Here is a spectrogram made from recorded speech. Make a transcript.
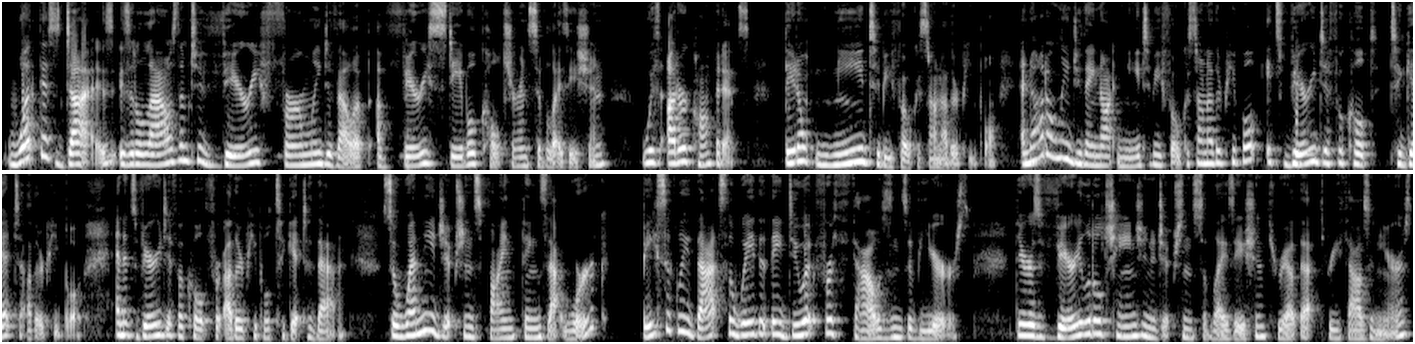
What this does is it allows them to very firmly develop a very stable culture and civilization with utter confidence. They don't need to be focused on other people. And not only do they not need to be focused on other people, it's very difficult to get to other people. And it's very difficult for other people to get to them. So when the Egyptians find things that work, basically that's the way that they do it for thousands of years. There is very little change in Egyptian civilization throughout that 3,000 years.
